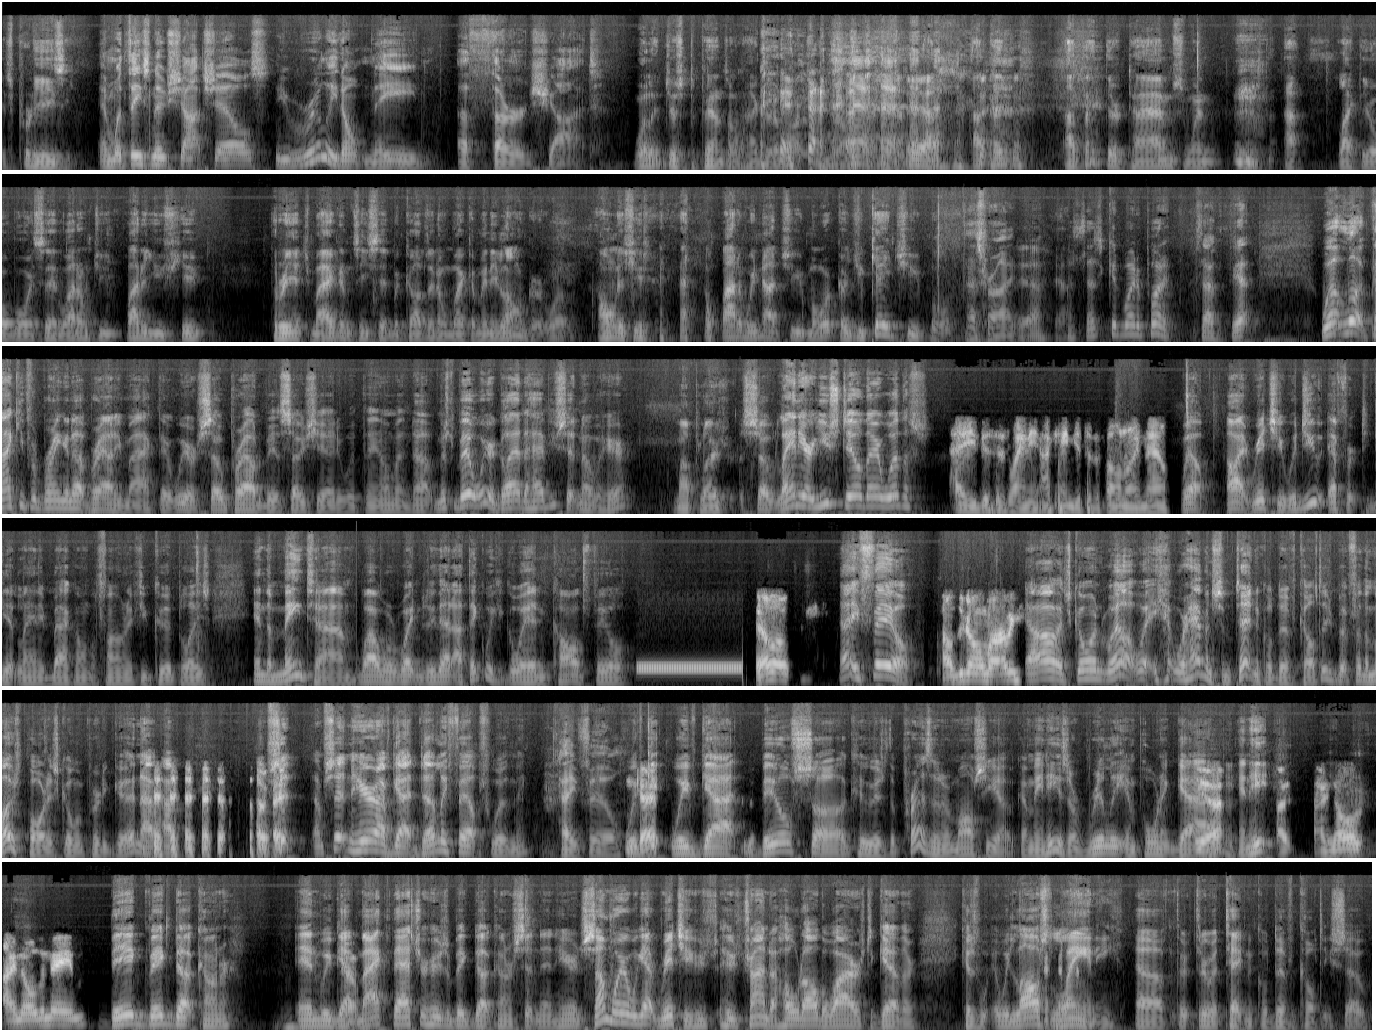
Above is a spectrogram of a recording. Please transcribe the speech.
it's pretty easy. And with these new shot shells, you really don't need a third shot. Well, it just depends on how good a marksman you are. yeah. I think I think there are times when, I, like the old boy said, why don't you? Why do you shoot three-inch magnums? He said because they don't make them any longer. Well, only shoot. why do we not shoot more? Because you can't shoot more. That's right. Yeah, That's, that's a good way to put it. So, yeah. Well, look, thank you for bringing up Browning Mac. That we are so proud to be associated with them. And uh, Mr. Bill, we are glad to have you sitting over here. My pleasure. So, Lanny, are you still there with us? Hey, this is Laney. I can't get to the phone right now. Well, all right, Richie, would you effort to get Lanny back on the phone if you could, please? In the meantime, while we're waiting to do that, I think we could go ahead and call Phil. Hello. Hey, Phil. How's it going, Bobby? Oh, it's going well. we- We're having some technical difficulties, but for the most part, it's going pretty good. And I, I, I'm, sit, I'm sitting here. I've got Dudley Phelps with me. Hey, Phil. We've, Okay. got, we've got Bill Sugg, who is the president of Mossy Oak. I mean, he's a really important guy. Yeah. And he I, I know I know the name. big, big duck hunter. And we've got Yep. Mac Thatcher, who's a big duck hunter, sitting in here. And somewhere we got Richie, who's who's trying to hold all the wires together. because we lost Lanny uh, th- through a technical difficulty. So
